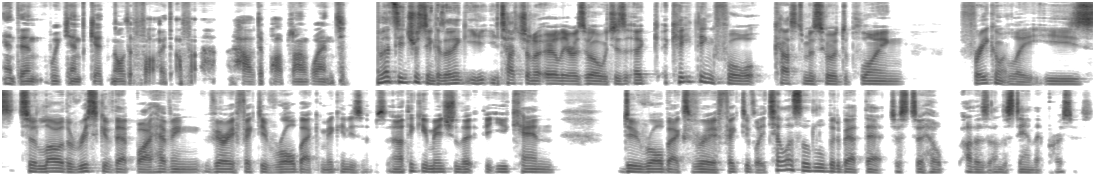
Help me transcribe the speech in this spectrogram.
And then we can get notified of how the pipeline went. And that's interesting because I think you, you, touched on it earlier as well, which is a, a, key thing for customers who are deploying frequently is to lower the risk of that by having very effective rollback mechanisms. And I think you mentioned that, that you can do rollbacks very effectively. Tell us a little bit about that just to help others understand that process.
